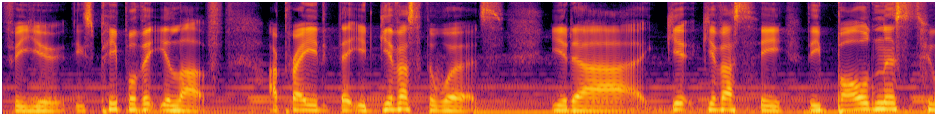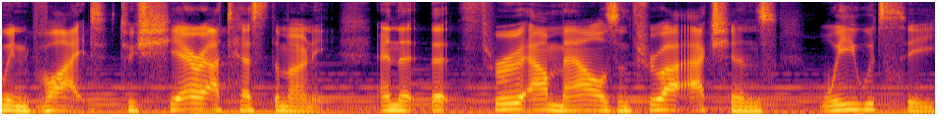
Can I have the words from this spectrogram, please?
for you, these people that you love. I pray that you'd give us the words, you'd uh, give, give us the, the boldness to invite, to share our testimony, and that, that through our mouths and through our actions, we would see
